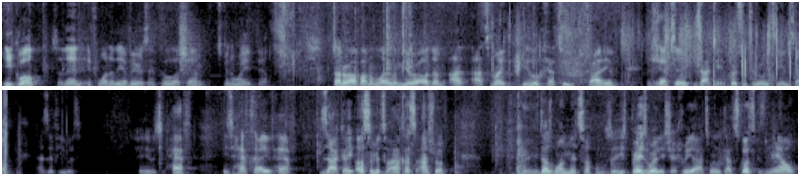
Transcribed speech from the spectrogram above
equal, so then if one of the Averis is Chil Hashem, it's going to weigh it down. Tanu Rabbanim Loilam Yira Adam Atzmai Kilu Chetzu Chayiv Chetzu Zake. A person should always see himself as if he was he was half he's half Chayiv, half Zake. Also mitzvah Achas Ashraf. he does one mitzvah, so he's praiseworthy. Shechriya Atzmai Schos, because now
